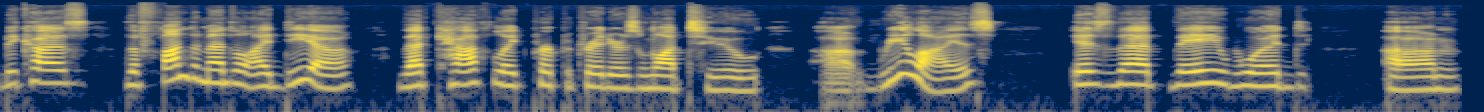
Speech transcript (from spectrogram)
because the fundamental idea that Catholic perpetrators want to uh, realize is that they would um,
